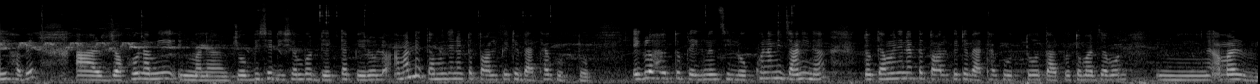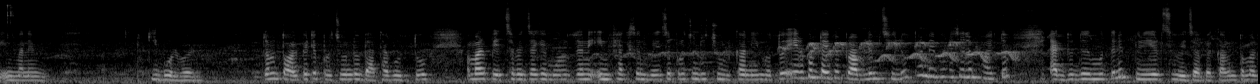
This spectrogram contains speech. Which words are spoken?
এই হবে। আর যখন আমি মানে চব্বিশে ডিসেম্বর ডেটটা পেরোলো, আমার না কেমন যেন একটা তলপেটে ব্যথা করতো। এগুলো হয়তো প্রেগনেন্সির লক্ষণ, আমি জানি না। তো কেমন যেন একটা তলপেটে ব্যথা করতো। তারপর তোমার যেমন আমার মানে কি বলব? যেমন তলপেটে প্রচণ্ড ব্যথা করতো। আমার পেচ্ছাপের জায়গায় মনে যেন ইনফেকশন হয়েছে, প্রচণ্ড চুলকানি হতো, এরকম টাইপের প্রবলেম ছিল। তো আমি ভেবেছিলাম হয়তো এক দুদিনের মধ্যে না পিরিয়ডস হয়ে যাবে, কারণ তোমার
